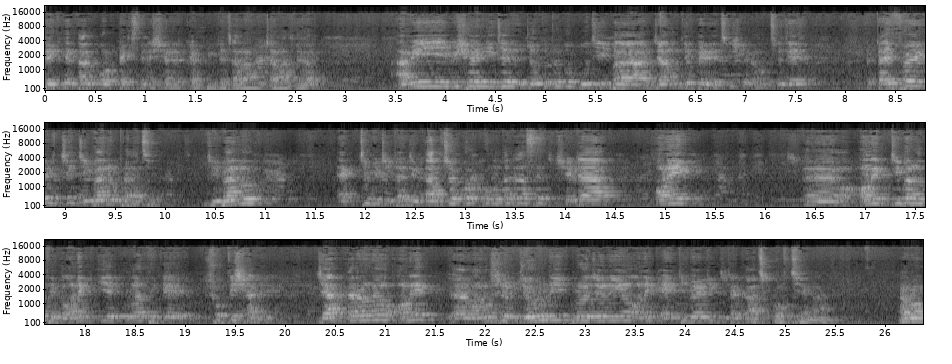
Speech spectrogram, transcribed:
দেখে তারপর ভ্যাকসিনেশনের ক্যাম্পিংটা চালানো, চালাতে হয়। আমি এই বিষয়ে নিজে যতটুকু বুঝি বা জানতে পেরেছি, সেটা হচ্ছে যে টাইফয়েডের যে জীবাণুটা আছে, জীবাণুর অ্যাক্টিভিটিটা যে কার্যকর ক্ষমতাটা আছে, সেটা অনেক অনেক জীবাণু থেকে, অনেক ইয়েগুলা থেকে শক্তিশালী। যার কারণে অনেক মানুষের জরুরি, প্রয়োজনীয় অনেক অ্যান্টিবায়োটিক যেটা কাজ করছে না। এবং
